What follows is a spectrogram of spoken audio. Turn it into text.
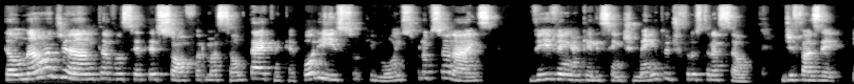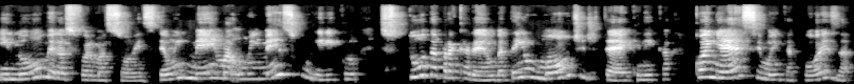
Então, não adianta você ter só formação técnica. É por isso que muitos profissionais vivem aquele sentimento de frustração, de fazer inúmeras formações, ter um, um imenso currículo, estuda pra caramba, tem um monte de técnica, conhece muita coisa,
